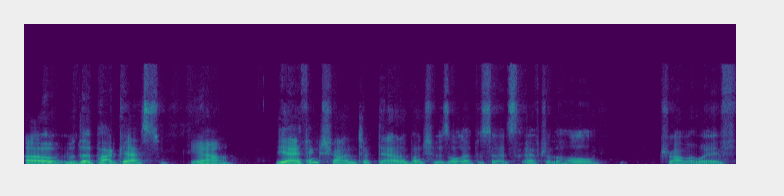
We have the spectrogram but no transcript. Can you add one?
oh, the podcast? yeah Yeah, I think Sean took down a bunch of his old episodes after the whole drama wave.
